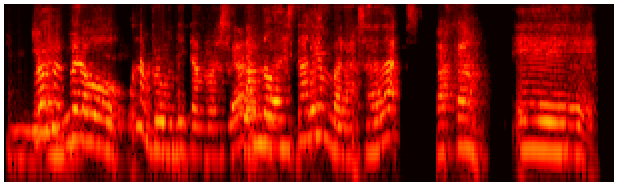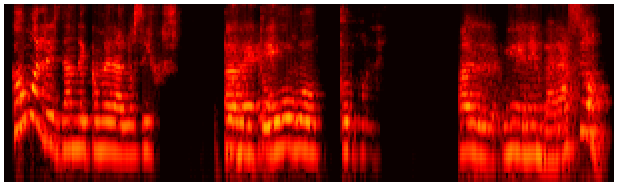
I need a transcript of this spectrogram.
Profe, pero una preguntita más. Cuando están embarazadas, Ajá. Eh, ¿Cómo les dan de comer a los hijos? A ver, tubo? Al, en el embarazo.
